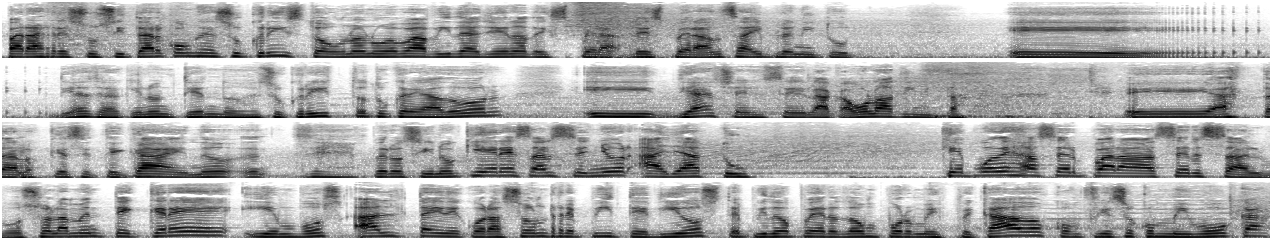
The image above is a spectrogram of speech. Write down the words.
para resucitar con Jesucristo a una nueva vida llena de, espera- de esperanza y plenitud. Eh, aquí no entiendo. Jesucristo, tu creador, y ya, che, se le acabó la tinta. Eh, hasta los que se te caen, ¿no? Eh, Pero si no quieres al Señor, allá tú. ¿Qué puedes hacer para ser salvo? Solamente cree y en voz alta y de corazón repite, Dios, te pido perdón por mis pecados, confieso con mi boca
